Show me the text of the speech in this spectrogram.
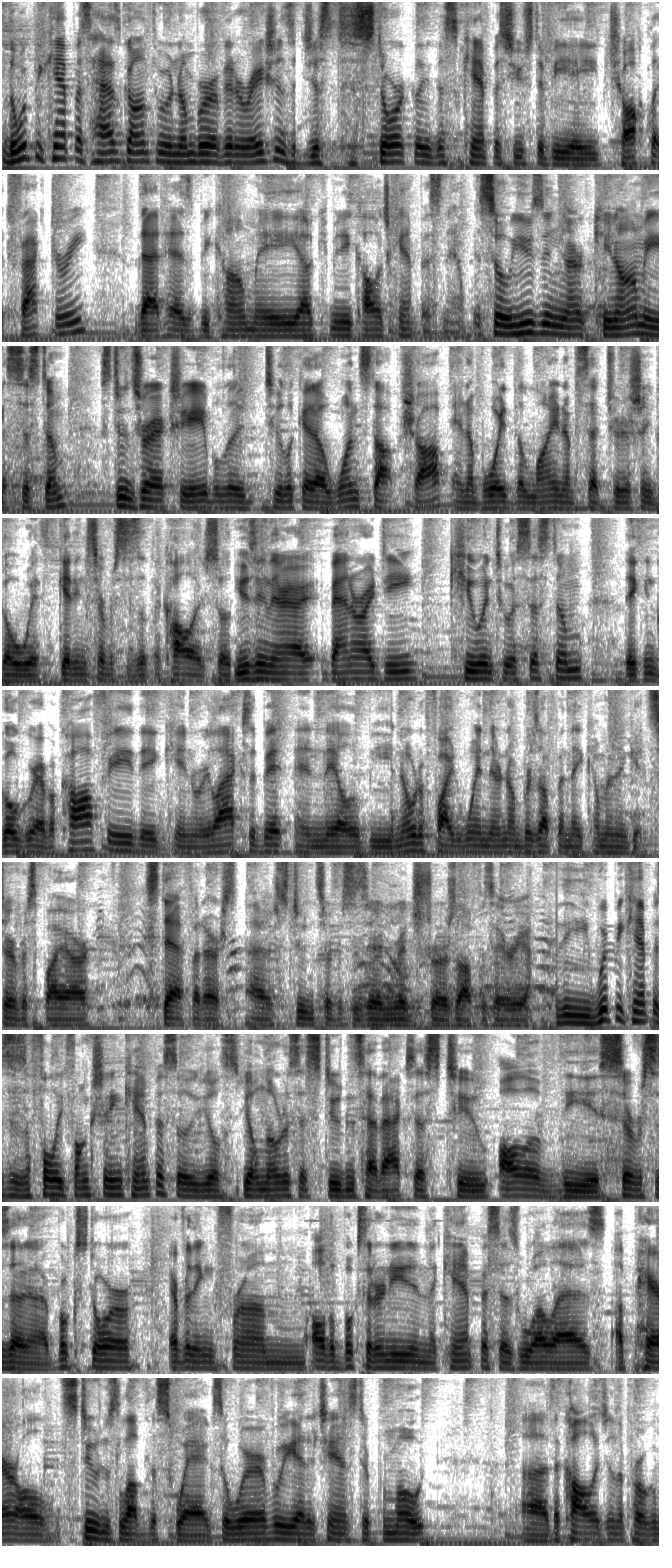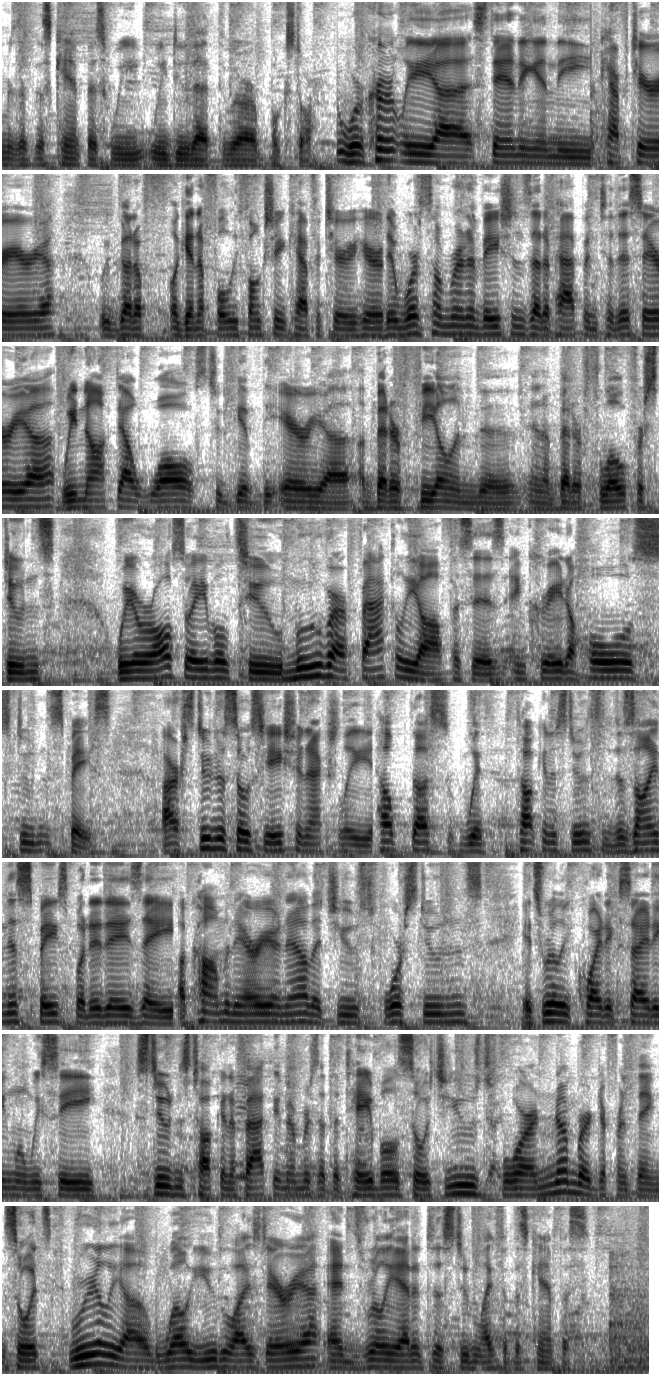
The Whitby campus has gone through a number of iterations. Just historically, this campus used to be a chocolate factory that has become a uh, community college campus now. So using our Qnami system, students are actually able to, to look at a one-stop shop and avoid the lineups that traditionally go with getting services at the college. So using their banner ID, queue into a system, they can go grab a coffee, they can relax a bit, and they'll be notified when their number's up and they come in and get serviced by our staff at our, our student services and registrar's office area. The Whitby campus is a fully functioning campus, so you'll, you'll notice that students have access to all of the services at our bookstore, everything from all the books that are needed in the campus as well as apparel. Students love the swag, so wherever we get a chance to promote uh, the college and the programs at this campus, we, we do that through our bookstore. We're currently uh, standing in the cafeteria area. We've got, a, again, a fully functioning cafeteria here. There were some renovations that have happened to this area. We knocked out walls to give the area a better feel and, uh, and a better flow for students. We were also able to move our faculty offices and create a whole student space. Our student association actually helped us with talking to students to design this space, but it is a, a, common area now that's used for students. It's really quite exciting when we see students talking to faculty members at the tables, so it's used for a number of different things. So it's really a well-utilized area and it's really added to the student life at this campus.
